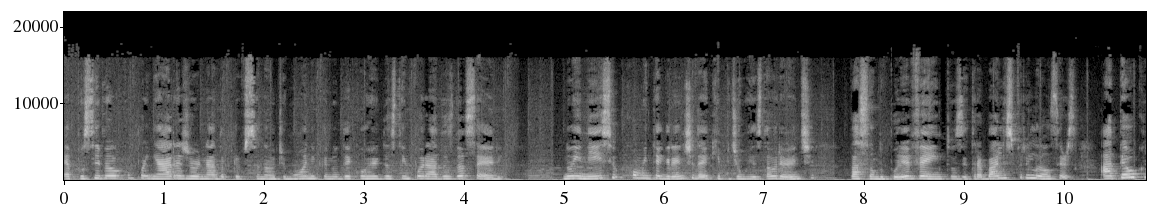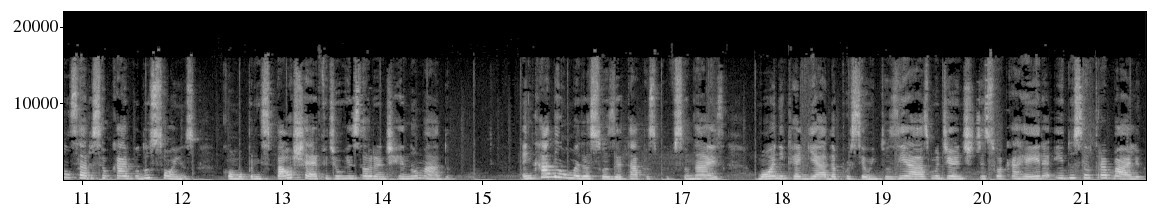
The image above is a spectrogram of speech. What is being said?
é possível acompanhar a jornada profissional de Mônica no decorrer das temporadas da série. No início, como integrante da equipe de um restaurante, passando por eventos e trabalhos freelancers até alcançar o seu cargo dos sonhos, como principal chefe de um restaurante renomado. Em cada uma das suas etapas profissionais, Mônica é guiada por seu entusiasmo diante de sua carreira e do seu trabalho,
